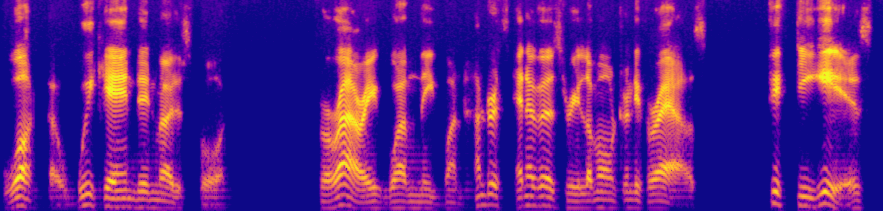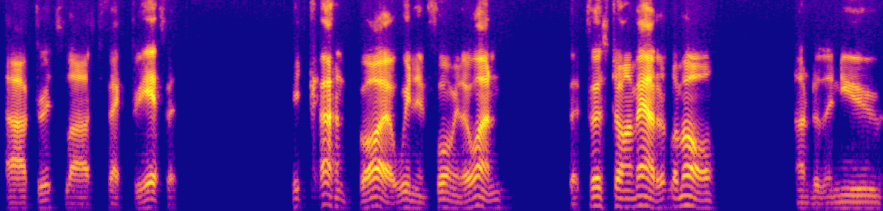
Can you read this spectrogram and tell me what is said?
What a weekend in motorsport. Ferrari won the 100th anniversary Le Mans 24 Hours, 50 years after its last factory effort. It can't buy a win in Formula One, but first time out at Le Mans under the new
